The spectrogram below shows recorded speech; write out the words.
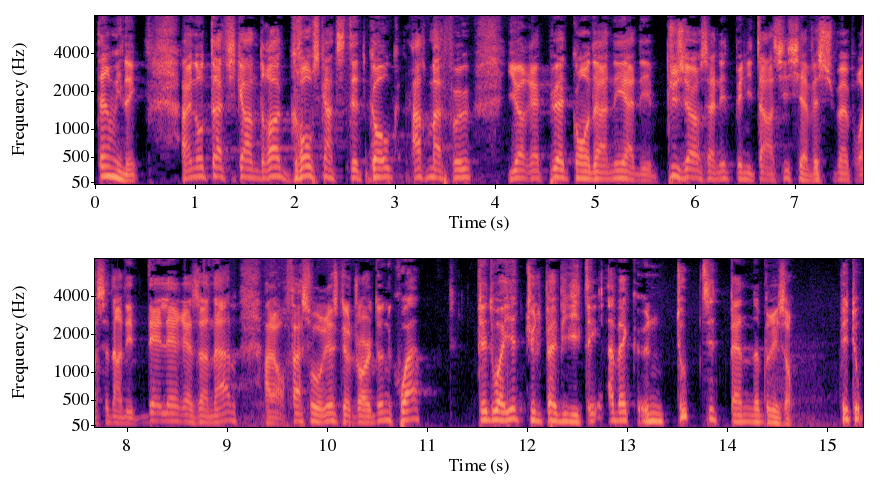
terminé. Un autre trafiquant de drogue, grosse quantité de coke, arme à feu, il aurait pu être condamné à plusieurs années de pénitencier s'il avait subi un procès dans des délais raisonnables. Alors, face au risque de Jordan, quoi? Plaidoyer de culpabilité avec une toute petite peine de prison. C'est tout.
